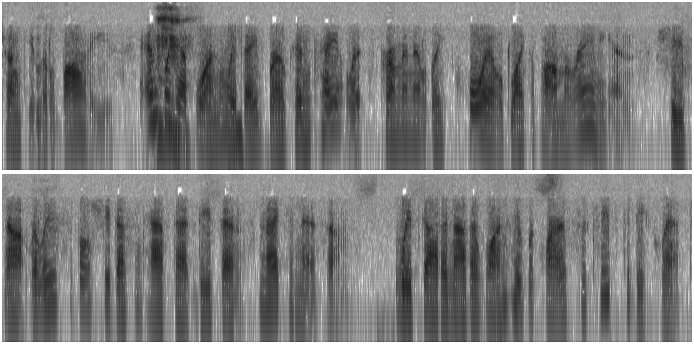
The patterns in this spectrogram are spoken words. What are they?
chunky little bodies. And we have one with a broken tail. It's permanently coiled like a Pomeranian. She's not releasable. She doesn't have that defense mechanism. We've got another one who requires her teeth to be clipped.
